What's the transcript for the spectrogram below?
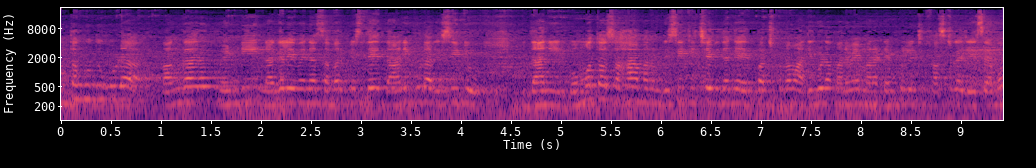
ఇంతకుముందు కూడా బంగారం వెండి నగలు ఏమైనా సమర్పిస్తే దానికి కూడా రిసీటు దాని బొమ్మతో సహా మనం రిసీట్ ఇచ్చే విధంగా ఏర్పరచుకున్నాం అది కూడా మనమే మన టెంపుల్ నుంచి ఫస్ట్గా చేసాము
